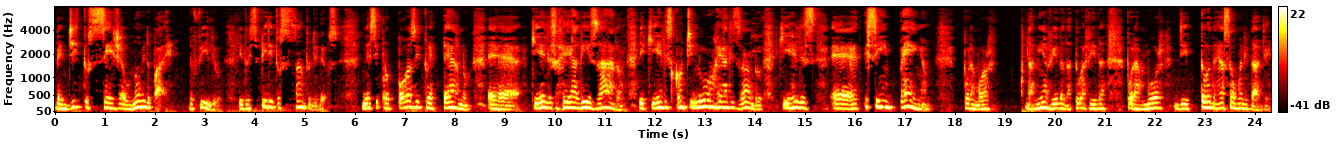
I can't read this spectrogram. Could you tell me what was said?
Bendito seja o nome do Pai do Filho e do Espírito Santo de Deus, nesse propósito eterno é, que eles realizaram e que eles continuam realizando, que eles é, se empenham por amor da minha vida, da tua vida, por amor de toda essa humanidade.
